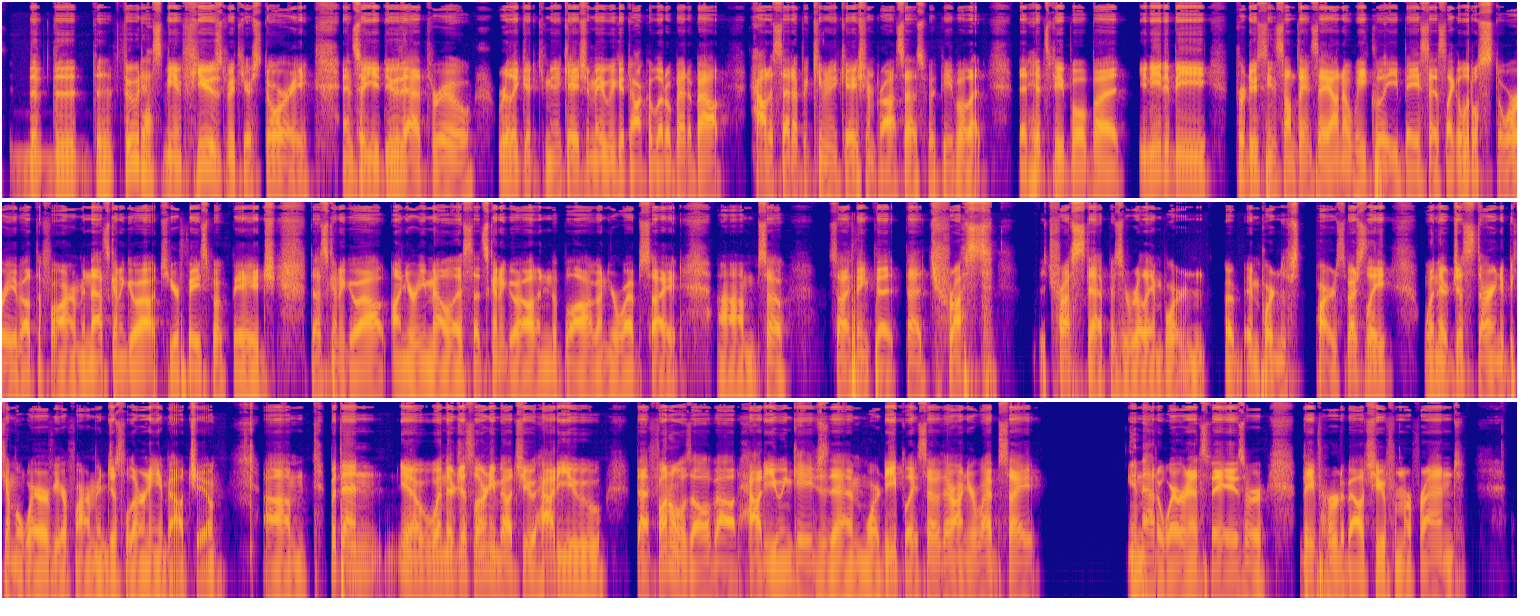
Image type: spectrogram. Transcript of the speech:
the the the food has to be infused with your story and so you do that through really good communication. Maybe we could talk a little bit about how to set up a communication process with people that that hits people but you need to be producing something say on a weekly basis like a little story about the farm and that's going to go out to your facebook page that's going to go out on your email list that's going to go out on the blog on your website. Um, so so i think that that trust the trust step is a really important uh, important part, especially when they're just starting to become aware of your farm and just learning about you. Um, but then, you know, when they're just learning about you, how do you? That funnel is all about how do you engage them more deeply. So they're on your website in that awareness phase, or they've heard about you from a friend,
